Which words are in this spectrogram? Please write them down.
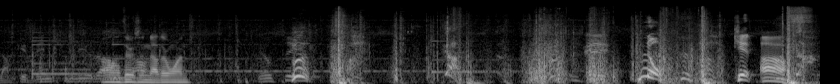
luck eventually Oh, there's another one. No! Get off.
